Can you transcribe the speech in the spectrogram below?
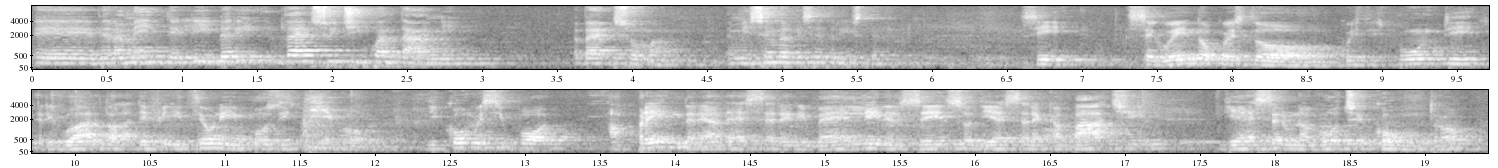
eh, veramente liberi, verso i 50 anni. Beh, insomma, mi sembra che sia triste. Sì, seguendo questo, questi spunti riguardo alla definizione in positivo di come si può apprendere ad essere ribelli, nel senso di essere capaci di essere una voce contro,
